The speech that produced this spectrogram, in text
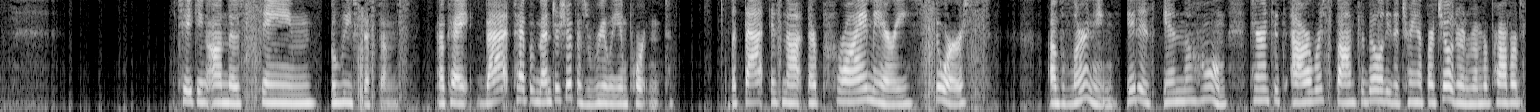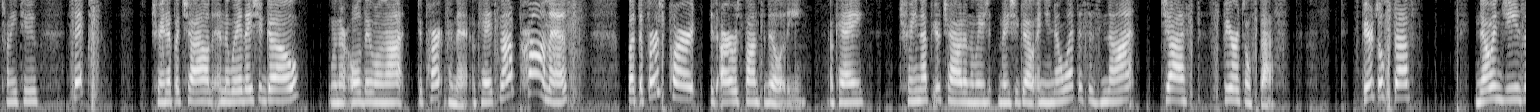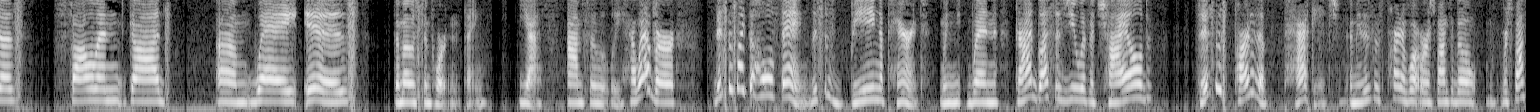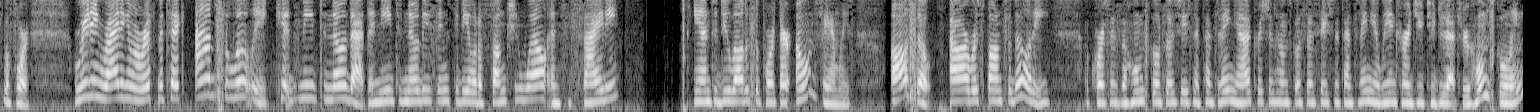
taking on those same belief systems. Okay, that type of mentorship is really important. But that is not their primary source of learning. It is in the home. Parents, it's our responsibility to train up our children. Remember Proverbs 22 6? Train up a child in the way they should go. When they're old, they will not depart from it. Okay, it's not a promise, but the first part is our responsibility. Okay, train up your child in the way they should go. And you know what? This is not just spiritual stuff. Spiritual stuff, knowing Jesus, following God's um, way is the most important thing. Yes, absolutely. However, this is like the whole thing. This is being a parent. When when God blesses you with a child, this is part of the package. I mean, this is part of what we're responsible responsible for. Reading, writing, and arithmetic, absolutely. Kids need to know that. They need to know these things to be able to function well in society and to do well to support their own families. Also, our responsibility, of course, as the Homeschool Association of Pennsylvania, Christian Homeschool Association of Pennsylvania, we encourage you to do that through homeschooling.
